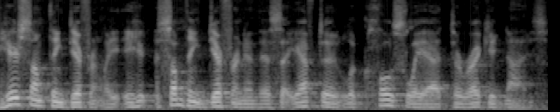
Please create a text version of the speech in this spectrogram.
here's something differently, something different in this that you have to look closely at to recognize.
